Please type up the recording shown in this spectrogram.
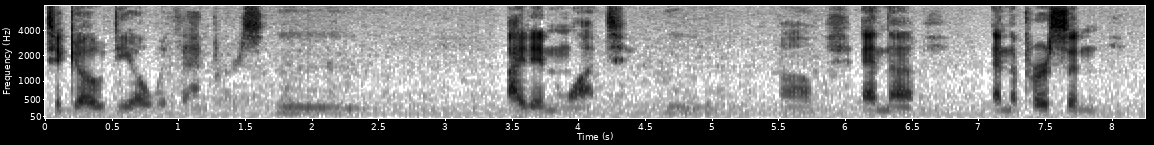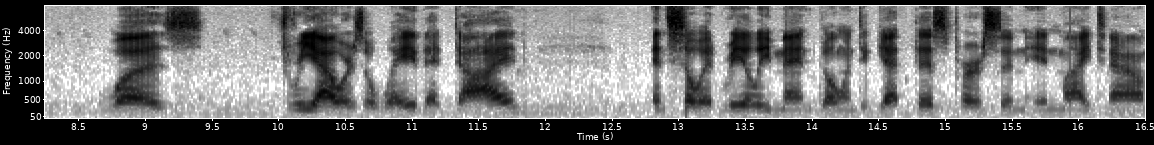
To go deal with that person. Mm. I didn't want to. Mm. Um, and the and the person was three hours away that died. And so it really meant going to get this person in my town,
